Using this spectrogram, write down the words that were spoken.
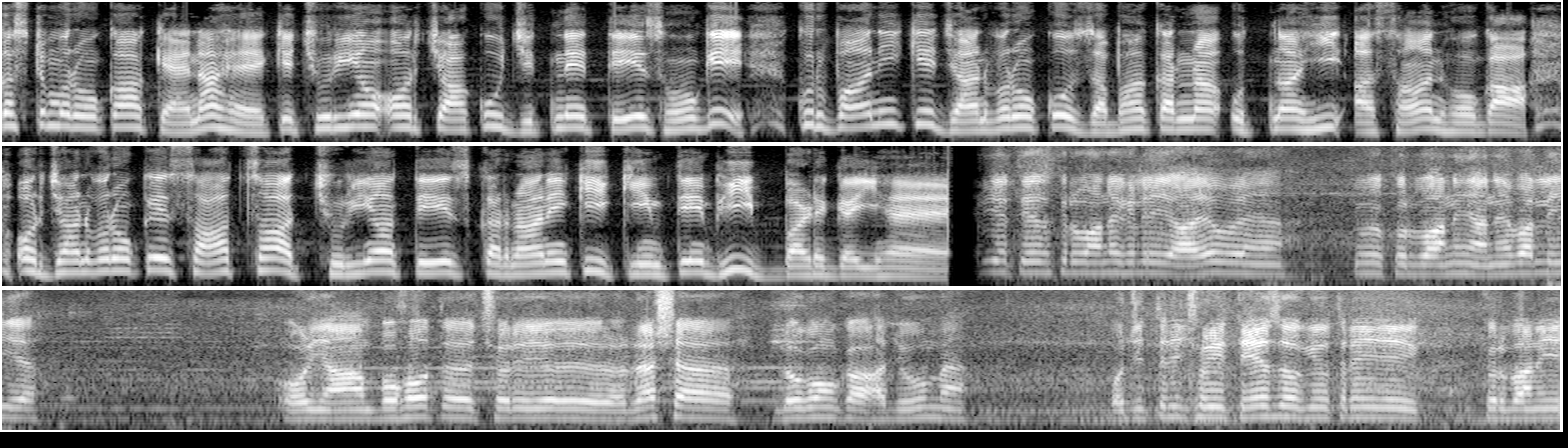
कस्टमरों का कहना है कि छुरियाँ और चाकू जितने तेज होंगे कुर्बानी के जानवरों को जबह करना उतना ही आसान होगा और जानवरों के साथ साथ छुरियाँ तेज कराने की कीमतें भी बढ़ गई हैं। तेज करवाने के लिए आए हुए हैं, क्योंकि कुर्बानी आने वाली है। और यहाँ बहुत छुरी, रश है लोगों का, हजूम है। और जितनी छुरी तेज़ होगी, उतनी कुर्बानी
